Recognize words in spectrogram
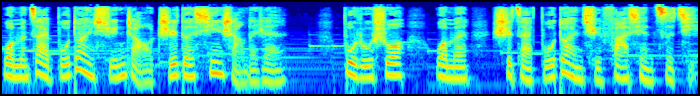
我们在不断寻找值得欣赏的人，不如说我们是在不断去发现自己。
